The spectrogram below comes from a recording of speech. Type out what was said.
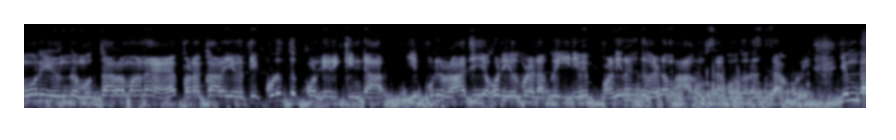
மூணில் இருந்து முத்தாரமான பணக்கார யோகத்தை கொடுத்து கொண்டிருக்கின்றார். இப்படி ராஜயோகம் நிகழ்வு நடக்க இனிமேல் பனிரெண்டு வருடம் ஆகும் சகோதர சகோதரி. இந்த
